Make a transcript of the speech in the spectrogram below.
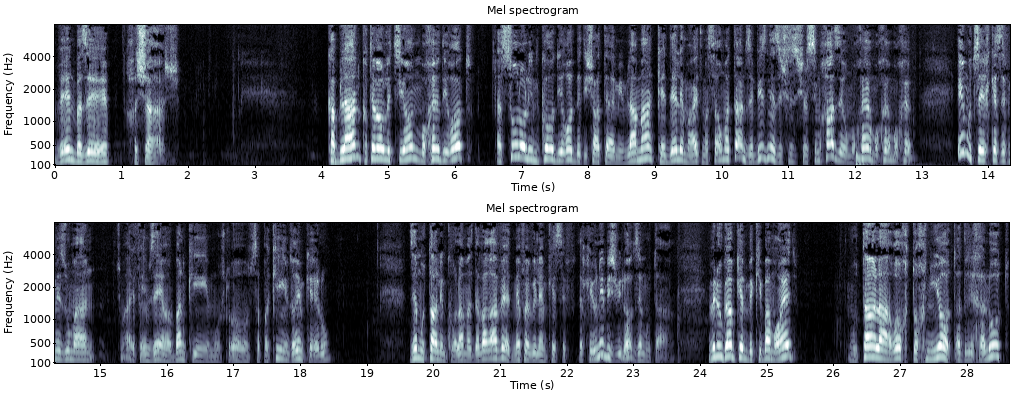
ואין בזה חשש. קבלן, כותב אור לציון, מוכר דירות, אסור לו למכור דירות בתשעת הימים. למה? כדי למעט משא ומתן, זה ביזנס, זה של, של שמחה זה, הוא מוכר, מוכר, מוכר. אם הוא צריך כסף מזומן, תשמע, לפעמים זה עם הבנקים, יש לו ספקים, דברים כאלו, זה מותר למכור. למה? זה דבר עבד, מאיפה יביא להם כסף? זה חיוני בשבילו, זה מותר. ואילו גם כן בקיבה מועד, מותר לערוך תוכניות אדריכלות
